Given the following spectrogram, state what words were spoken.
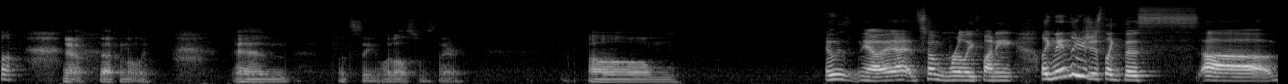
yeah, definitely. And let's see, what else was there? Um, It was, you know, it had some really funny, like mainly it's just like this, uh,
